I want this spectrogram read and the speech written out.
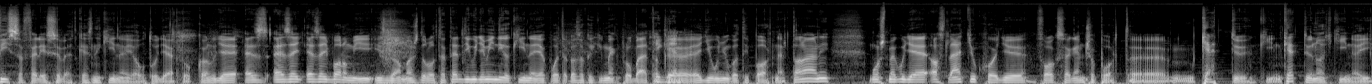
visszafelé szövetkezni kínai autógyártókkal. Ugye ez, ez, egy, ez egy baromi izgalmas dolog. Tehát eddig ugye mindig a kínaiak voltak azok, akik megpróbáltak Igen. egy jó nyugati partnert találni. Most meg ugye azt látjuk, hogy Volkswagen csoport kettő, kín, kettő nagy kínai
